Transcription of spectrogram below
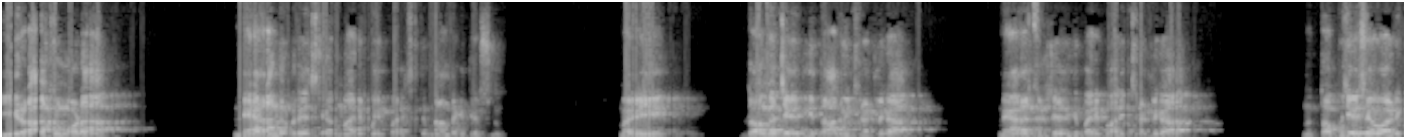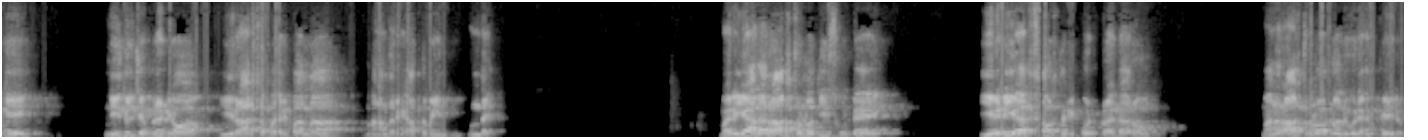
ఈ రాష్ట్రం కూడా నేర ఆంధ్రప్రదేశ్గా మారిపోయిన పరిస్థితి మనందరికీ తెలుసు. మరి దొంగ చేతికి తాళం ఇచ్చినట్లుగా నేరస్తుడి చేతికి పరిపాలించినట్లుగా తప్పు చేసేవాడికి నీతులు చెప్పినట్టుగా ఈ రాష్ట్ర పరిపాలన మనందరికీ అర్థమైంది ఉంది. మరి ఇలా రాష్ట్రంలో తీసుకుంటే ఏడిఆర్ సంస్థ రిపోర్ట్ ప్రకారం మన రాష్ట్రంలో నలుగురు ఎంపీలు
